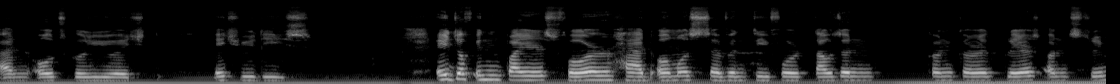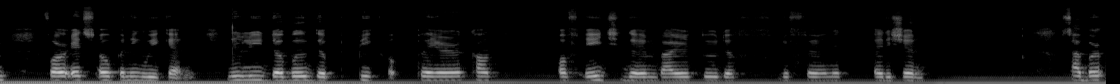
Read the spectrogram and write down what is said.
and old school UH- HUDs. Age of Empires 4 had almost 74,000 concurrent players on Steam for its opening weekend, nearly double the peak player count of Age the Empire 2 the Definite Edition. Cyber,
